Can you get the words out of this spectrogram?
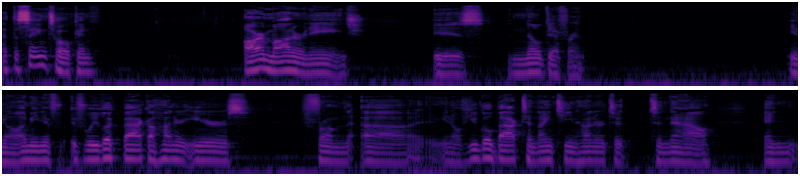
at the same token, our modern age is no different. You know, I mean, if if we look back a hundred years from, uh, you know, if you go back to 1900 to to now, and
